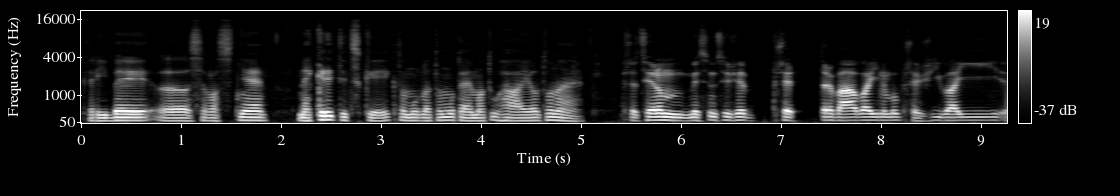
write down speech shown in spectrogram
který by eh, se vlastně nekriticky k tomuhle tomu tématu hájil, to ne. Přeci jenom myslím si, že před trvávají nebo přežívají e,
